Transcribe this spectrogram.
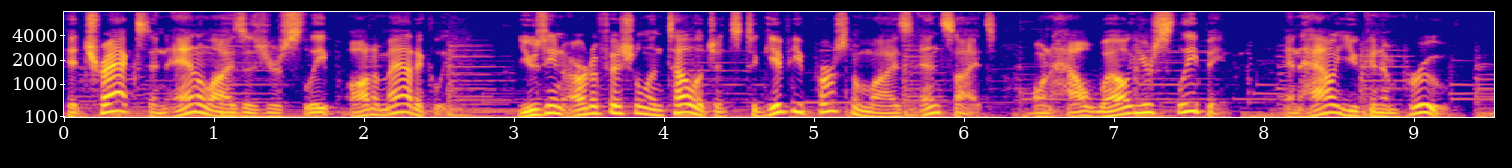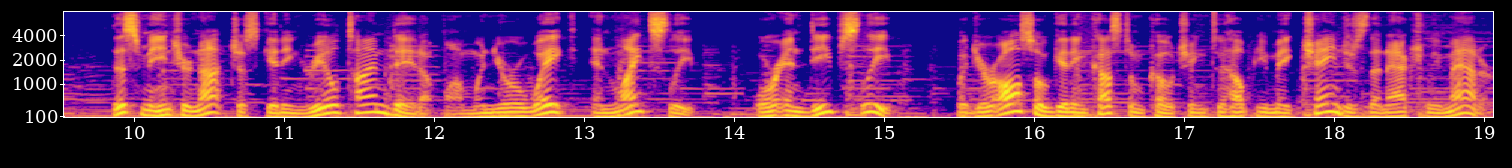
It tracks and analyzes your sleep automatically, using artificial intelligence to give you personalized insights on how well you're sleeping and how you can improve. This means you're not just getting real time data on when you're awake in light sleep or in deep sleep, but you're also getting custom coaching to help you make changes that actually matter.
